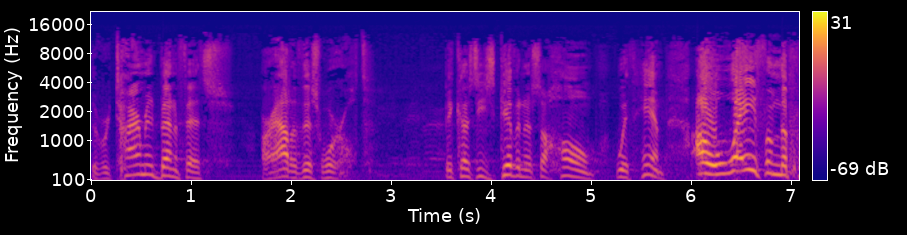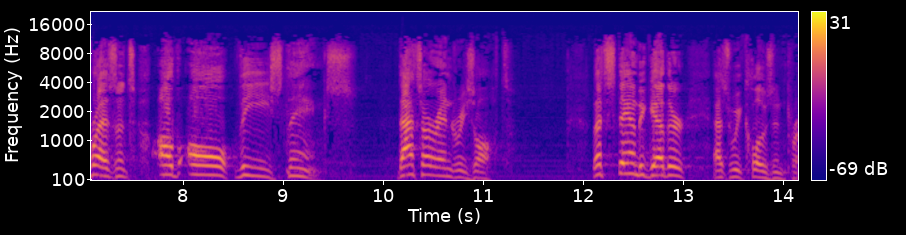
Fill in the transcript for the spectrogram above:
the retirement benefits are out of this world because He's given us a home with Him away from the presence of all these things. That's our end result. Let's stand together as we close in prayer.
